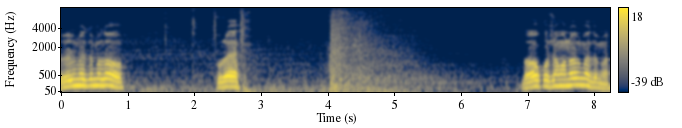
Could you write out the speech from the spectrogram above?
Ölmedi mi o? Buraya. Daha o kocaman ölmedi mi?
